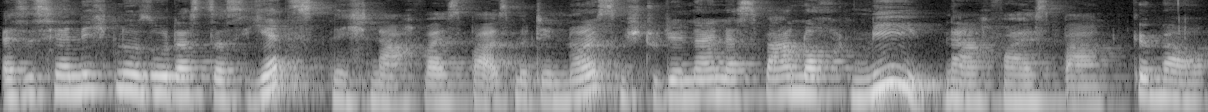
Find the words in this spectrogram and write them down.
es ist ja nicht nur so, dass das jetzt nicht nachweisbar ist mit den neuesten Studien, nein, es war noch nie nachweisbar. Genau.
